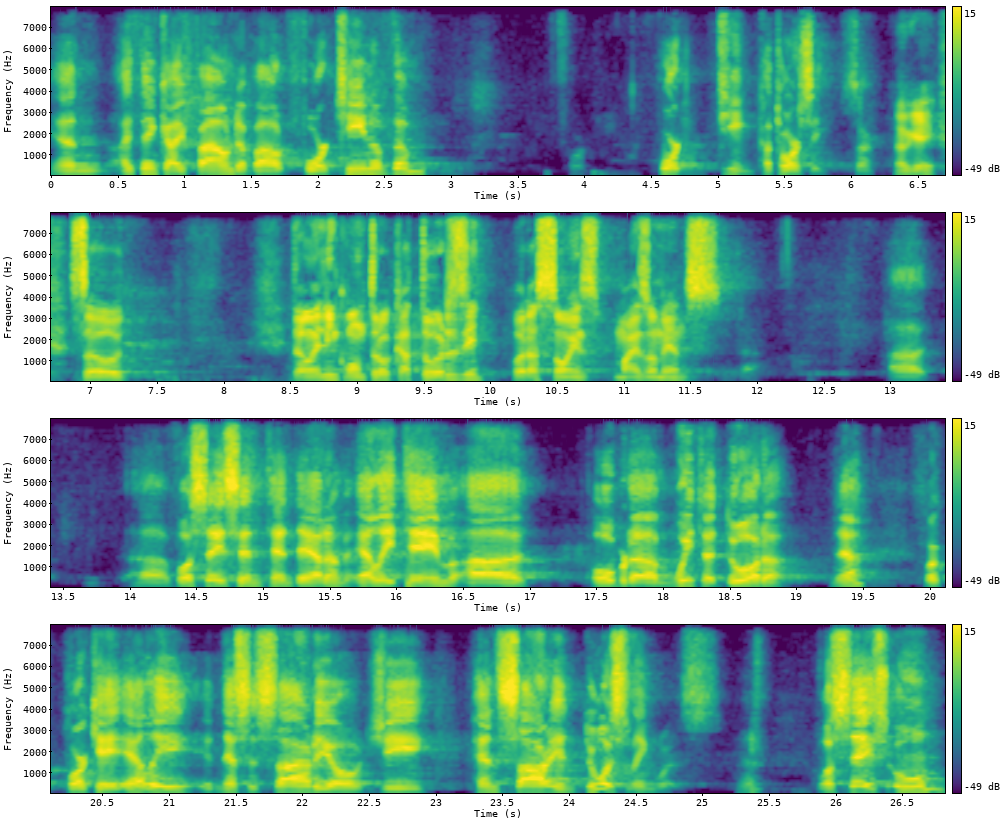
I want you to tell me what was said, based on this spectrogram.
And I think I found about 14 of them. 14, 14, sorry. Ok, so, então ele encontrou 14 orações, mais ou menos. Uh, vocês entenderam, ele tem uh, obra muito dura, né? Por- Porque ele é necessário de pensar em duas línguas. Né? Vocês um,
